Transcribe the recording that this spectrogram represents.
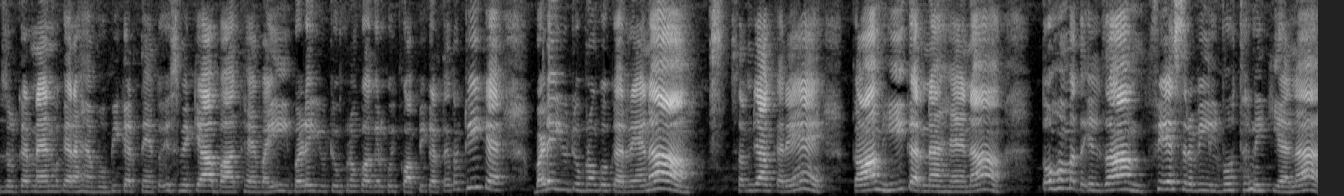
जुलकरनैन वगैरह हैं, वो भी करते हैं। तो इसमें क्या बात है भाई? बड़े यूट्यूबरों को अगर कोई कॉपी करते हैं तो ठीक है। बड़े यूट्यूबरों को कर रहे हैं ना। समझा करें? काम ही करना है ना। तोहमत इल्ज़ाम फेस रवील, वो तो नहीं किया ना,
